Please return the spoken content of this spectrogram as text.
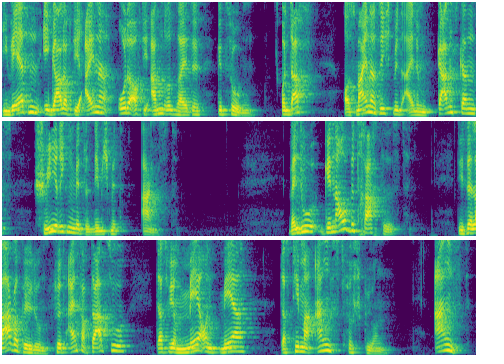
die werden, egal auf die eine oder auf die andere Seite, gezogen. Und das aus meiner Sicht mit einem ganz, ganz schwierigen Mittel, nämlich mit Angst. Wenn du genau betrachtest, diese Lagerbildung führt einfach dazu, dass wir mehr und mehr das Thema Angst verspüren. Angst,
